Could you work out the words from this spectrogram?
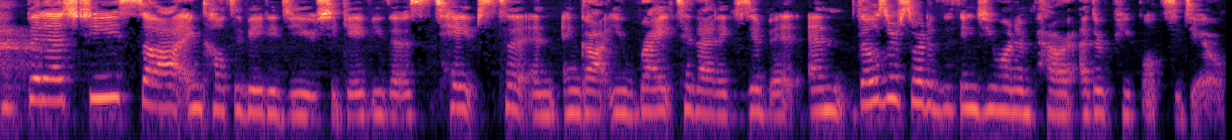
But as she saw and cultivated you, she gave you those tapes to and, and got you right to that exhibit. And those are sort of the things you want to empower other people to do.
